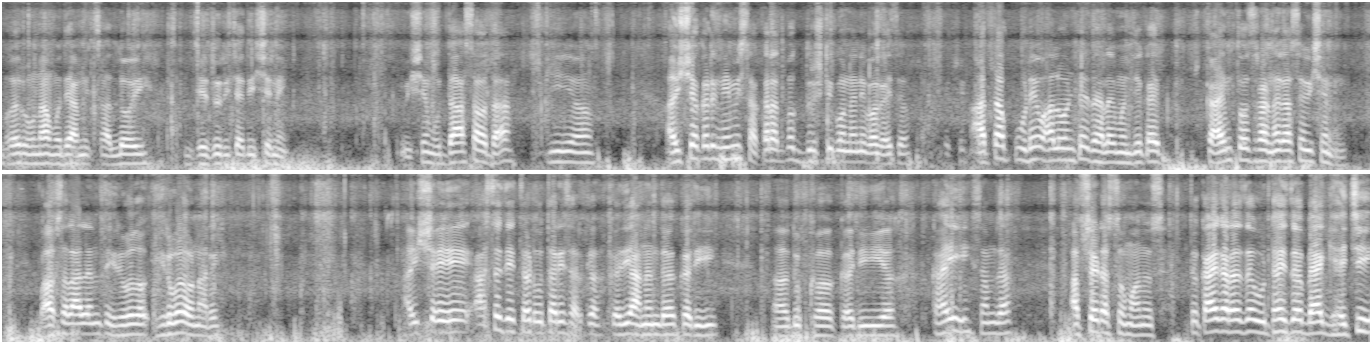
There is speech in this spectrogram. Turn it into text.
भर उन्हामध्ये आम्ही चाललोय जेजुरीच्या दिशेने. विषय मुद्दा असा होता की आयुष्याकडे नेहमी सकारात्मक दृष्टिकोनाने बघायचं. आता पुढे वालवंट आहे म्हणजे काय कायम तोच राहणार असा विषय नाही. पावसाला आल्यानंतर हिरवळ हिरवळ होणार आहे. आयुष्य हे असंच आहे चढ उतारीसारखं. कधी आनंद कधी दुःख कधी काही समजा अपसेट असतो माणूस. तर काय करायचं? उठायचं बॅग घ्यायची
